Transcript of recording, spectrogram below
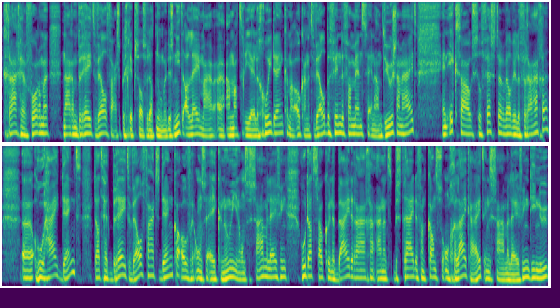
graag hervormen naar een breed welvaartsbegrip, zoals we dat noemen. Dus niet alleen maar uh, aan materiële groei denken, maar ook aan het welbevinden van mensen en aan duurzaamheid. En ik zou Sylvester wel willen vragen uh, hoe hij denkt dat het breed welvaartsdenken over onze economie en onze samenleving, hoe dat zou kunnen bijdragen aan het bestrijden van kansenongelijkheid in de samenleving, die nu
